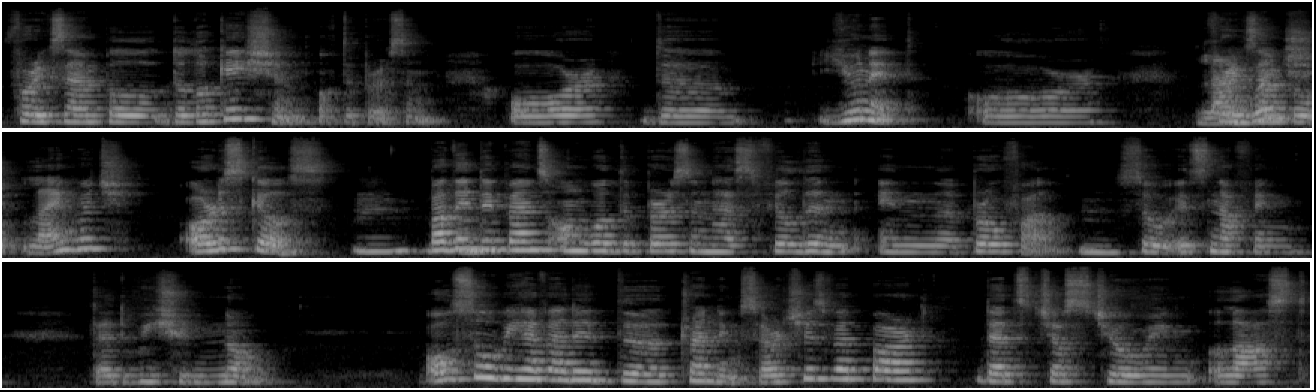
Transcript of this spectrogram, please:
for example, the location of the person, or the unit or for example language or the skills. But it depends on what the person has filled in in the profile. So it's nothing that we should know. Also we have added the trending searches web part that's just showing last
